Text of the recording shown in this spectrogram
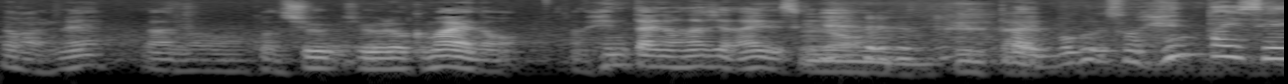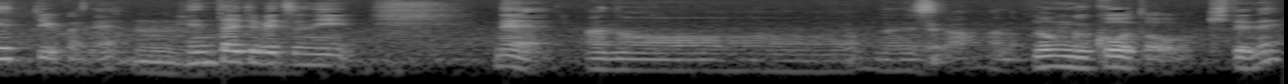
う。だからねあのこの収収録前のあの変態の話じゃないですけど、うん。変態。り僕その変態性っていうかね、うん。変態って別にねあのー何ですか？あのロングコートを着てね、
